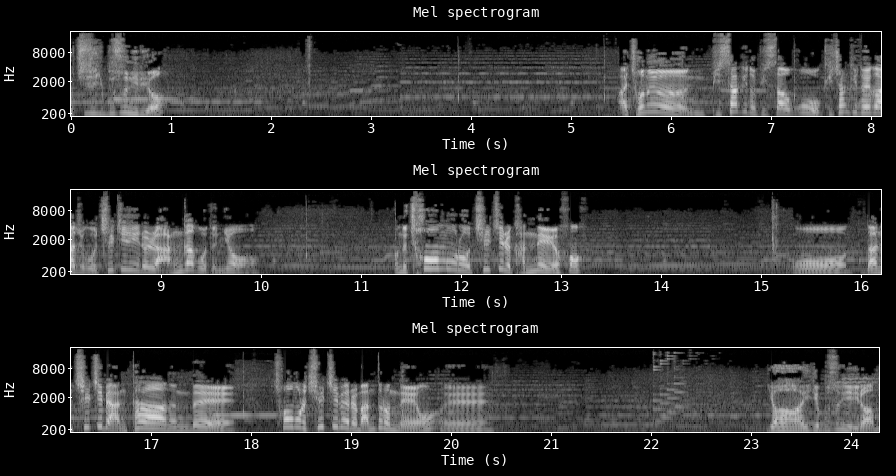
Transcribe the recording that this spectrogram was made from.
어 진짜 이게 무슨 일이야? 아 저는 비싸기도 비싸고 귀찮기도 해가지고 칠지를 안 가거든요 근데 처음으로 칠지를 갔네요 어, 난 7집에 안 타는데 처음으로 7집에를 만들었네요. 예. 야, 이게 무슨 일이람?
